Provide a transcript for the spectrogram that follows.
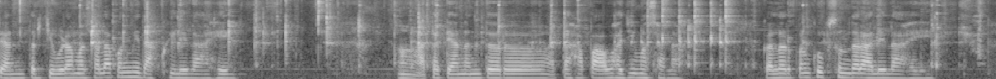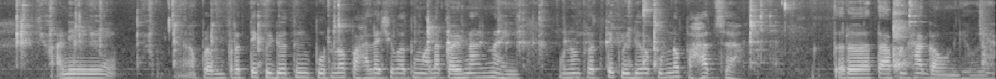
त्यानंतर चिवडा मसाला पण मी दाखविलेला आहे. आता त्यानंतर आता हा पावभाजी मसाला. कलर पण खूप सुंदर आलेला आहे. आणि प्र प्रत्येक व्हिडिओ तुम्ही पूर्ण पाहिल्याशिवाय तुम्हाला कळणार नाही. म्हणून प्रत्येक व्हिडिओ पूर्ण पाहत जा. तर आता आपण हा गाऊन घेऊया.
